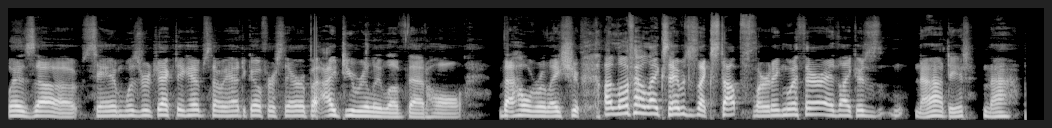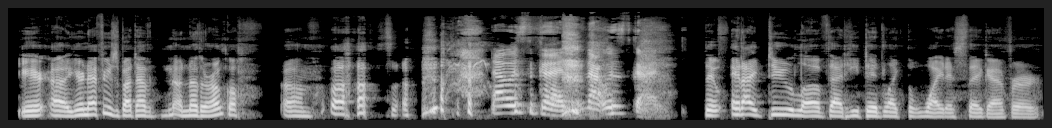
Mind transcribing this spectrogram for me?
was uh Sam was rejecting him, so he had to go for Sarah. But I do really love that whole that whole relationship. I love how like Sam was just like stop flirting with her and like it was nah, dude, nah. Your uh, your nephew's about to have another uncle. Um, so. that was good. That was good. And I do love that he did like the whitest thing ever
